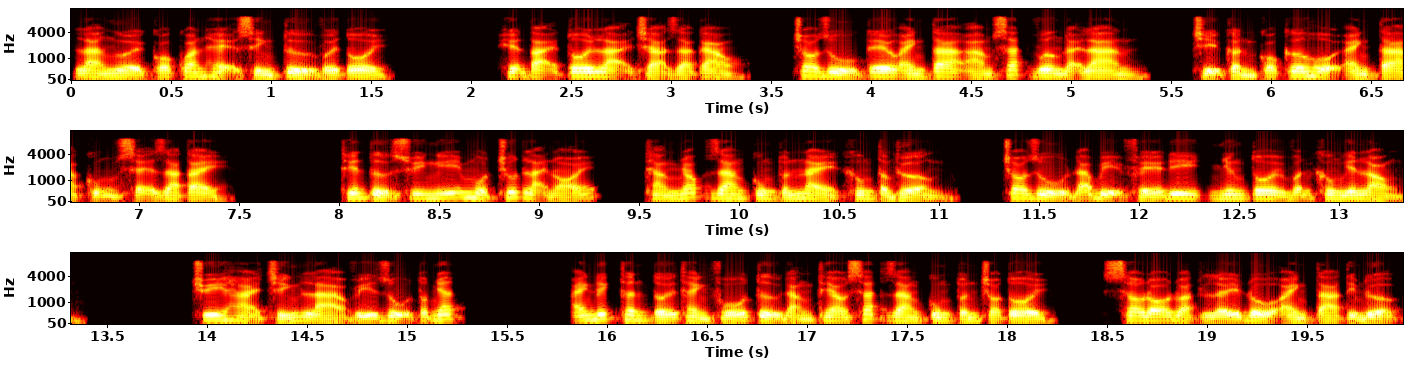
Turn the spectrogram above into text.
là người có quan hệ sinh tử với tôi. Hiện tại tôi lại trả giá cao, cho dù kêu anh ta ám sát vương đại lan, chỉ cần có cơ hội anh ta cũng sẽ ra tay. Thiên tử suy nghĩ một chút lại nói, thằng nhóc giang cung tuấn này không tầm thường, cho dù đã bị phế đi, nhưng tôi vẫn không yên lòng. Truy hải chính là ví dụ tốt nhất. Anh đích thân tới thành phố tử đằng theo sát giang cung tuấn cho tôi, sau đó đoạt lấy đồ anh ta tìm được.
